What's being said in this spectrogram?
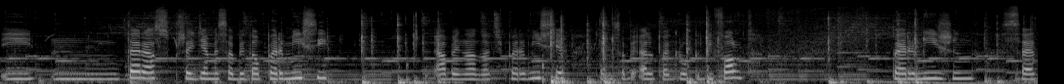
I mm, teraz przejdziemy sobie do permisji. Aby nadać permisję, dajemy sobie lp group default permission set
